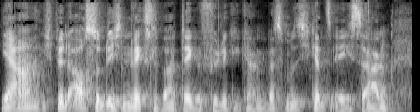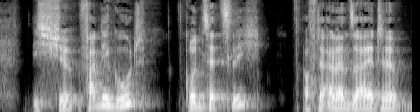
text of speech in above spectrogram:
Ja, ich bin auch so durch den Wechselbad der Gefühle gegangen. Das muss ich ganz ehrlich sagen. Ich äh, fand ihn gut, grundsätzlich. Auf der anderen Seite,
